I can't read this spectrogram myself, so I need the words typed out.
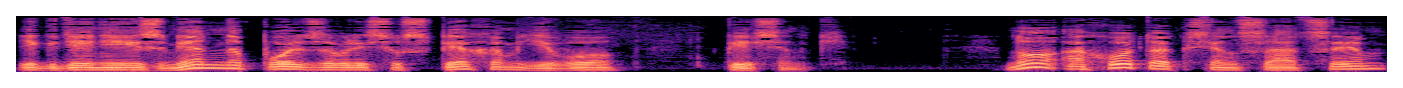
и где неизменно пользовались успехом его песенки. Но охота к сенсациям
